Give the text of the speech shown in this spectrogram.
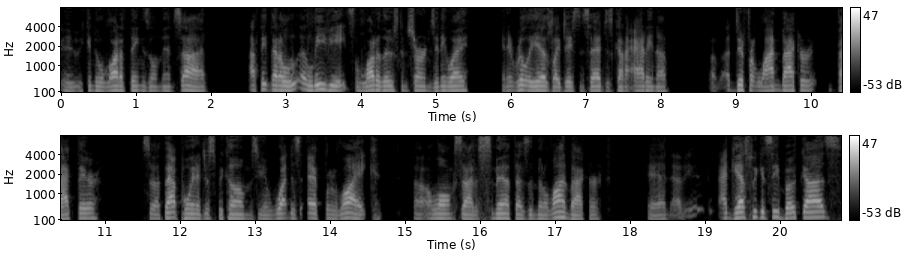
who can do a lot of things on the inside. I think that alleviates a lot of those concerns anyway and it really is like Jason said, just kind of adding a a different linebacker back there. So at that point, it just becomes you know what does Eckler like uh, alongside of Smith as the middle linebacker, and I, mean, I guess we could see both guys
